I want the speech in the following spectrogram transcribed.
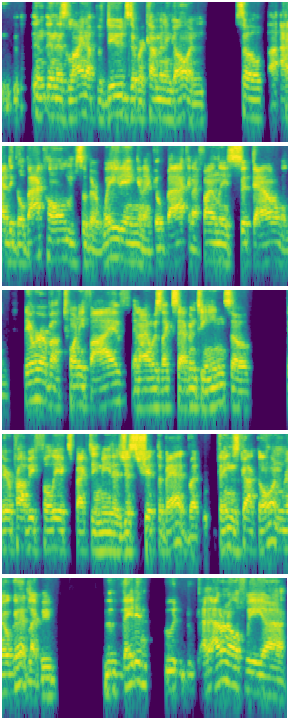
in, in this lineup of dudes that were coming and going. So I I had to go back home. So they're waiting, and I go back, and I finally sit down, and they were about 25, and I was like 17. So they were probably fully expecting me to just shit the bed, but things got going real good. Like we, they didn't. I don't know if we. Uh,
